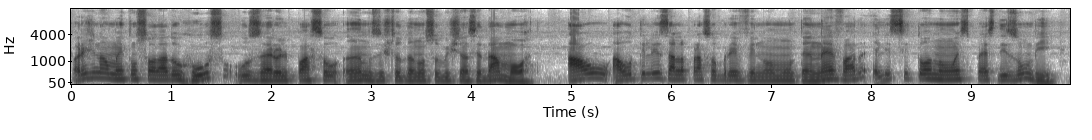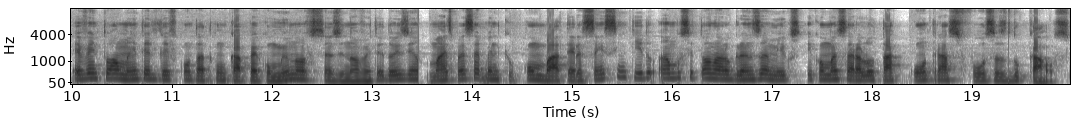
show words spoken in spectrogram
Originalmente um soldado russo, o Zero ele passou anos estudando uma substância da morte ao, ao utilizá-la para sobreviver numa montanha nevada, ele se tornou uma espécie de zumbi. Eventualmente, ele teve contato com Capeco em 1992, mas percebendo que o combate era sem sentido, ambos se tornaram grandes amigos e começaram a lutar contra as forças do caos.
